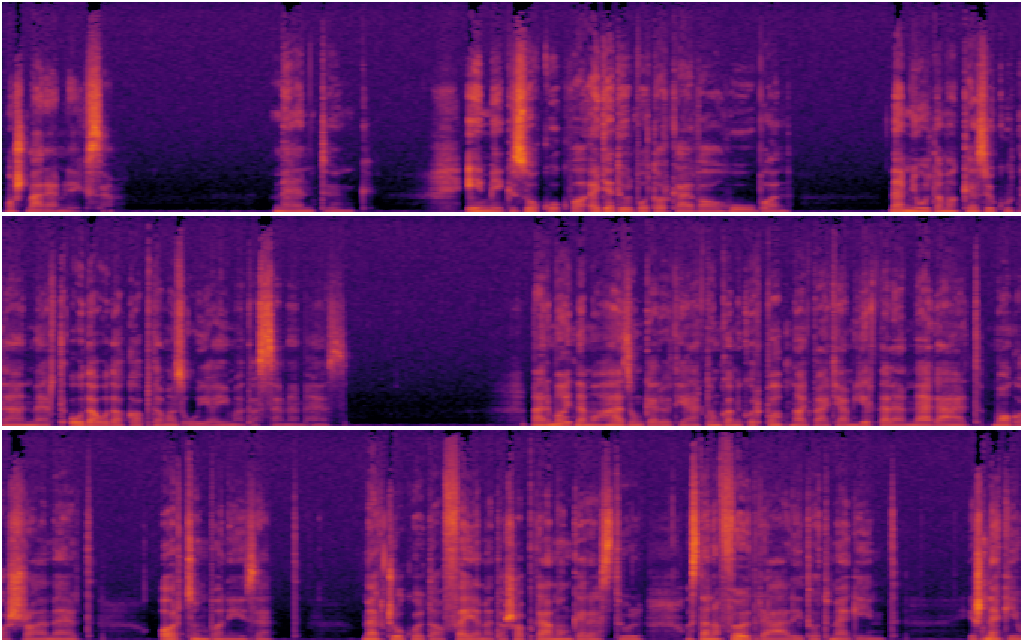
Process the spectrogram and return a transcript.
most már emlékszem. Mentünk. Én még zokogva, egyedül botorkálva a hóban. Nem nyúltam a kezük után, mert oda-oda kaptam az ujjaimat a szememhez. Már majdnem a házunk előtt jártunk, amikor pap nagybátyám hirtelen megállt, magasra emelt, arcomba nézett, megcsókolta a fejemet a sapkámon keresztül, aztán a földre állított megint, és neki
